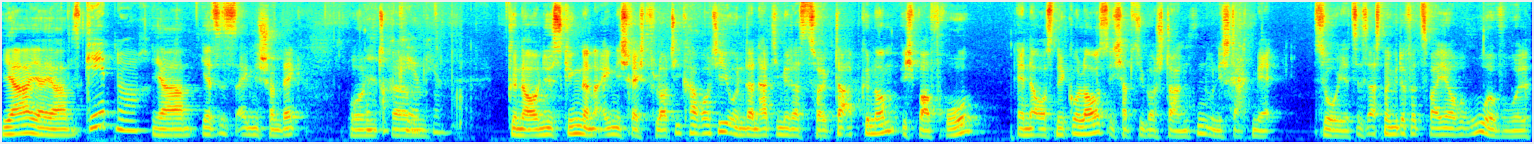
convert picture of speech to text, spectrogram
Ja, ja, ja. Es geht noch. Ja, jetzt ist es eigentlich schon weg. Und Okay, ähm, okay. genau, nee, es ging dann eigentlich recht flott, die Karotti. Und dann hat die mir das Zeug da abgenommen. Ich war froh. Ende aus Nikolaus. Ich habe es überstanden. Und ich dachte mir, so, jetzt ist erstmal wieder für zwei Jahre Ruhe wohl.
